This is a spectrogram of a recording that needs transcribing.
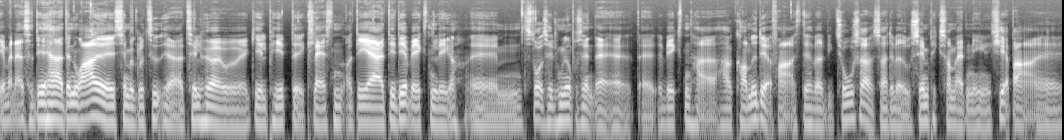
Jamen altså, det her, den orale semaglutid her tilhører jo øh, GLP-1-klassen, øh, og det er, det er der, væksten ligger. Øhm, stort set 100% af, af væksten har, har kommet derfra. Altså, det har været Victoza, så har det været Ozempic, som er den injicerbare øh,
